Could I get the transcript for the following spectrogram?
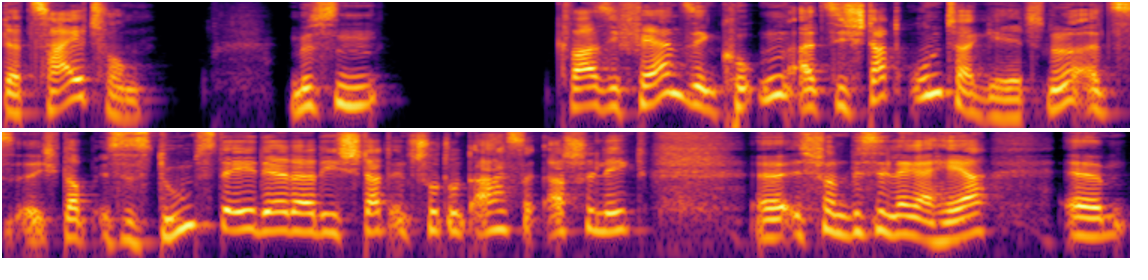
der Zeitung müssen quasi Fernsehen gucken, als die Stadt untergeht. Ne? Als ich glaube, ist es Doomsday, der da die Stadt in Schutt und Asche legt, äh, ist schon ein bisschen länger her. Ähm,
